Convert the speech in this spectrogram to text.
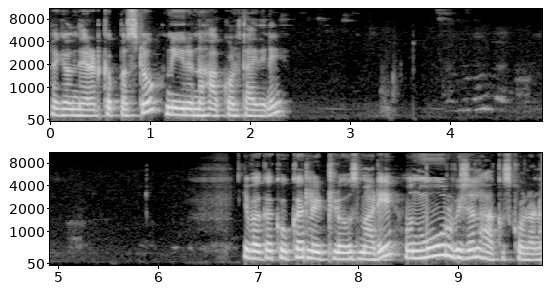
ಹಾಗೆ ಒಂದು ಎರಡು ಕಪ್ಪಷ್ಟು ನೀರನ್ನು ಹಾಕ್ಕೊಳ್ತಾ ಇದ್ದೀನಿ. ಇವಾಗ ಕುಕ್ಕರ್ ಲಿಡ್ ಕ್ಲೋಸ್ ಮಾಡಿ ಒಂದು ಮೂರು ವಿಷಲ್ ಹಾಕಿಸ್ಕೊಳ್ಳೋಣ.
